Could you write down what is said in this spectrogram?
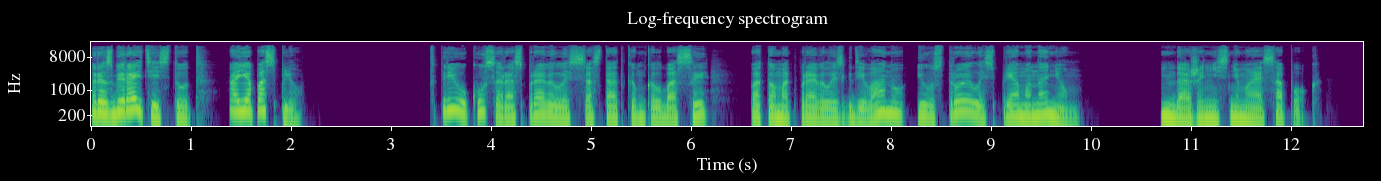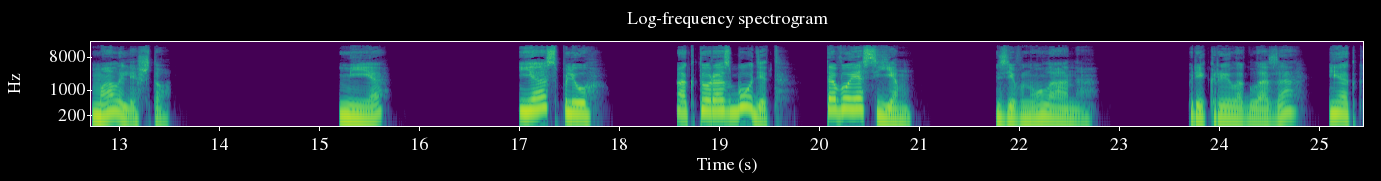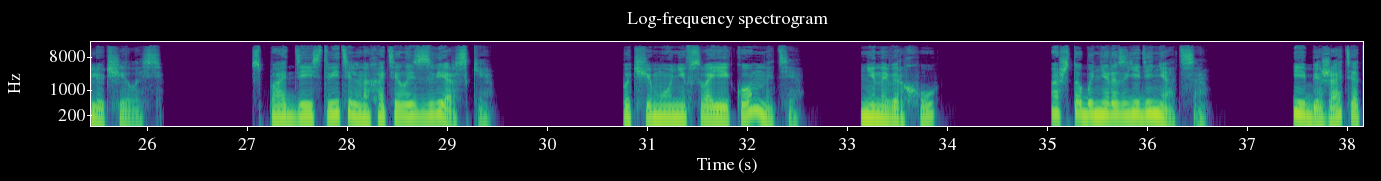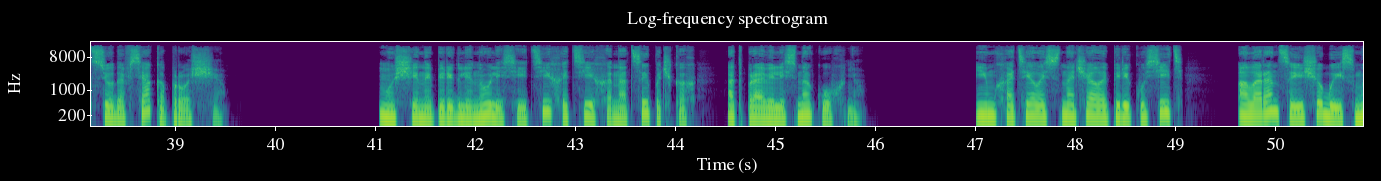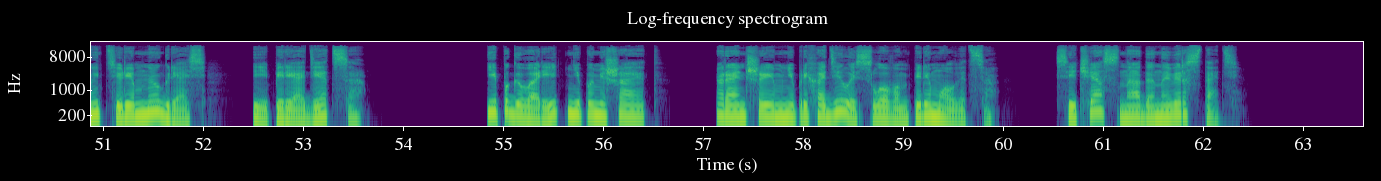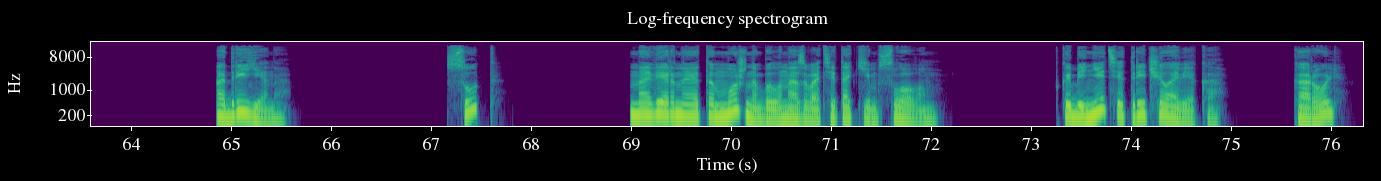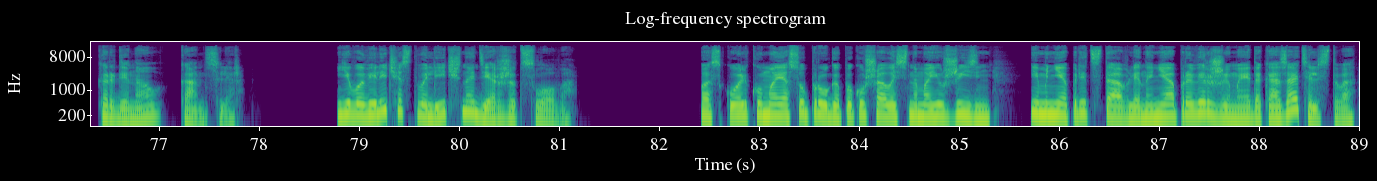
Разбирайтесь тут, а я посплю». В три укуса расправилась с остатком колбасы, потом отправилась к дивану и устроилась прямо на нем, даже не снимая сапог. Мало ли что. «Мия?» «Я сплю. А кто разбудит, того я съем», — зевнула она. Прикрыла глаза и отключилась. Спать действительно хотелось зверски. Почему не в своей комнате, не наверху, а чтобы не разъединяться? И бежать отсюда всяко проще. Мужчины переглянулись и тихо-тихо на цыпочках отправились на кухню. Им хотелось сначала перекусить, а Лоренцо еще бы и смыть тюремную грязь, и переодеться. И поговорить не помешает. Раньше им не приходилось словом перемолвиться. Сейчас надо наверстать. Адриена. Суд? Наверное, это можно было назвать и таким словом. В кабинете три человека. Король, кардинал, канцлер. Его Величество лично держит слово. Поскольку моя супруга покушалась на мою жизнь и мне представлены неопровержимые доказательства,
